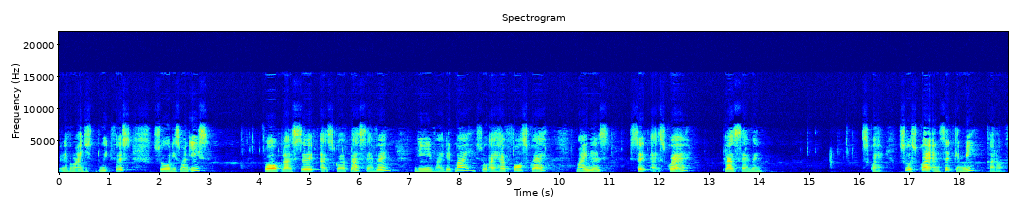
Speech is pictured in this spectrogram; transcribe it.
But never mind, I just do it first. So this one is 4 plus third x squared plus 7 divided by, so I have 4 squared minus third x square plus 7 square. So square and third can be cut off.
